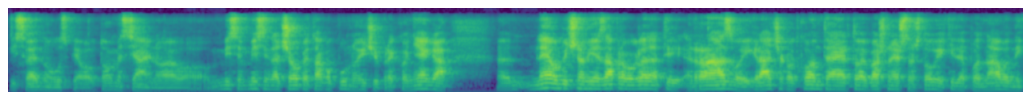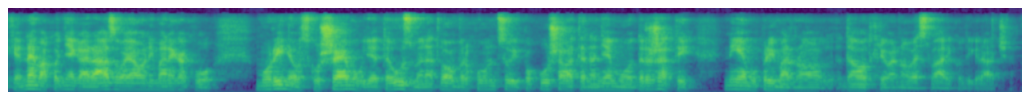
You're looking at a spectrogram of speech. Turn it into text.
i svejedno uspjeva u tome sjajno. Evo, mislim, mislim da će opet tako puno ići preko njega. E, neobično mi je zapravo gledati razvoj igrača kod Kontea, jer to je baš nešto što uvijek ide pod navodnike. Nema kod njega razvoja, on ima nekakvu Murinjovsku šemu gdje te uzme na tvom vrhuncu i pokušavate na njemu održati. Nije mu primarno da otkriva nove stvari kod igrača.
